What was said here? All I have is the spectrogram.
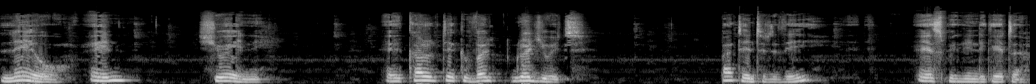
Leo N. Schuene, a Caltech graduate, patented the airspeed indicator.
